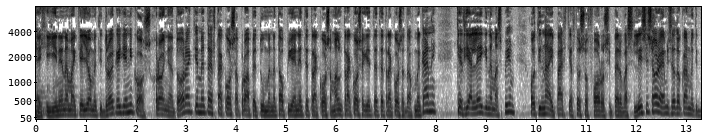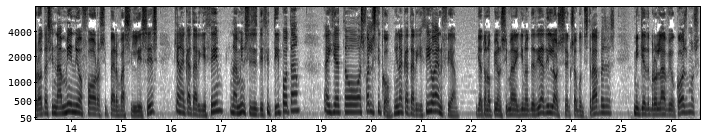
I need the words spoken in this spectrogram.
Έχει γίνει ένα μακελιό με την Τρόικα γενικώς. Χρόνια τώρα και με τα 700 προαπαιτούμενα, τα οποία είναι 400, μάλλον 300 γιατί τα 400 τα έχουμε κάνει. Και διαλέγει να μας πει ότι να υπάρχει και αυτός ο φόρος υπερβασιλίσης. Ωραία, εμείς εδώ κάνουμε την πρόταση να μείνει ο φόρος υπερβασιλίσης και να καταργηθεί, να μην συζητηθεί τίποτα ε, για το ασφαλιστικό. Ή να καταργηθεί ο ένφια, για τον οποίο σήμερα γίνονται διαδηλώσεις έξω από τις τράπεζες, μην και δεν προλάβει ο κόσμος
